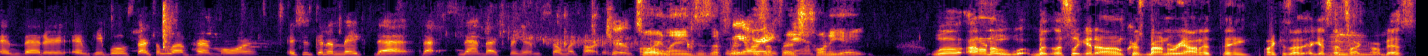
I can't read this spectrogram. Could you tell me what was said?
and better, and people start to love her more, it's just gonna make that that snapback for him so much harder. True. Tory Oh. Lanez is a fr- is a already fresh twenty eight. Well, I don't know, but let's look at um Chris Brown and Rihanna thing, like because I, I guess that's like our best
